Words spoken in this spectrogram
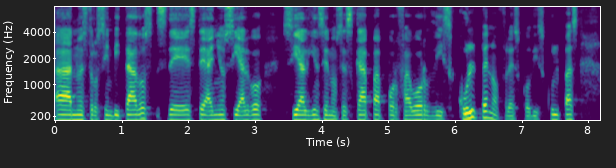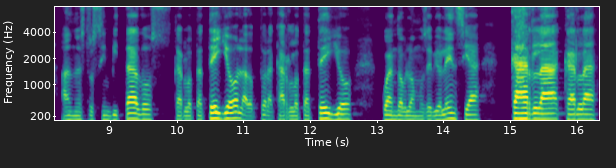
a nuestros invitados de este año. Si algo, si alguien se nos escapa, por favor, disculpen, ofrezco disculpas a nuestros invitados, Carlota Tello, la doctora Carlota Tello, cuando hablamos de violencia, Carla, Carla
